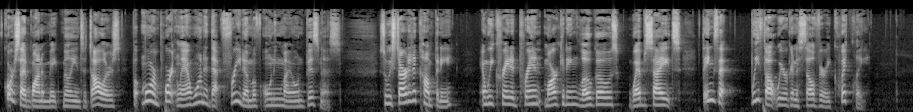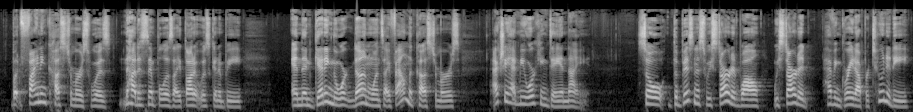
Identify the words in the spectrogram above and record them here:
Of course, I'd want to make millions of dollars, but more importantly, I wanted that freedom of owning my own business. So we started a company and we created print, marketing, logos, websites, things that we thought we were going to sell very quickly. But finding customers was not as simple as I thought it was going to be. And then getting the work done once I found the customers actually had me working day and night. So the business we started, while we started having great opportunity,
